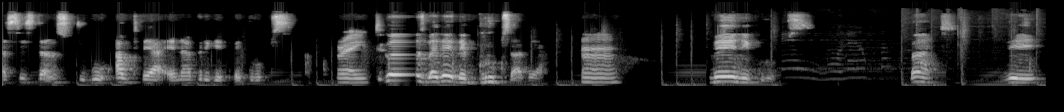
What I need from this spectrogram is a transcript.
assistance to go out there and aggregate the groups, Right. because by then the groups are there. Mm. many groups, but they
